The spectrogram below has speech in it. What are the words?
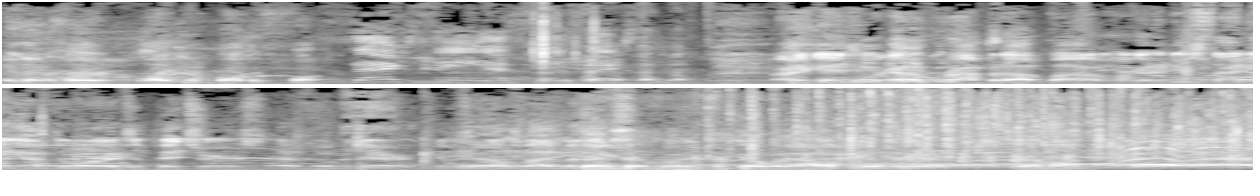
and it hurt like a motherfucker. Sexy, that's so sexy. All right, guys, we're gonna wrap it up. Um, we're gonna do signing afterwards and pictures uh, over there. Give us about five minutes. Thanks everybody for coming out. I'll be over here. Come on.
